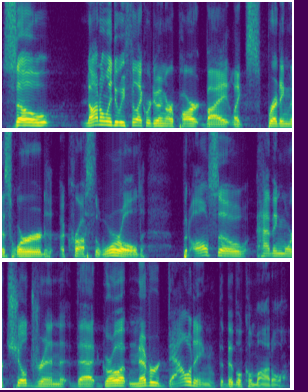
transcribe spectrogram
So, not only do we feel like we're doing our part by like spreading this word across the world, but also having more children that grow up never doubting the biblical model.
